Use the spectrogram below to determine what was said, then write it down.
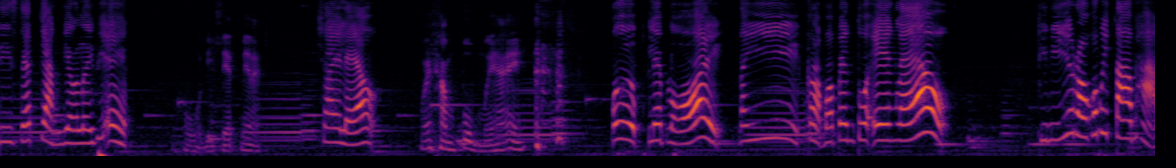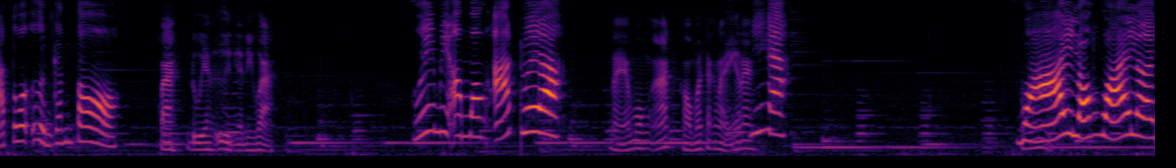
รีเซ็ตอย่างเดียวเลยพี่เอก โอ้ดีเซ็ตเนี่ยนะใช่แล้วไว้ทำปุ่มไว้ให้ ปึ๊บเรียบร้อยนี่กลับมาเป็นตัวเองแล้ว ทีนี้เราก็ไปตามหาตัวอื่นกันต่อ ไปดูอย่างอื่นกันดีกว่า เฮ้ยมีอมองอาร์ตด้วยอะไหนอะมองอาร์ตเขามาจากไหนกันนะนี่ไงวายร้องวายเลย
